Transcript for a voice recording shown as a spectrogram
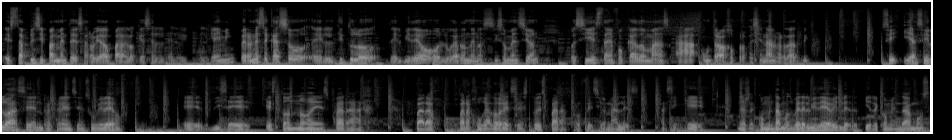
está principalmente desarrollado para lo que es el, el, gaming, pero en este caso el título del video o el lugar donde nos hizo mención, pues sí está enfocado más a un trabajo profesional, ¿verdad, Vic? Sí, y así lo hace en referencia en su video. Eh, dice, esto no es para, para, para jugadores, esto es para profesionales. Así que les recomendamos ver el video y, y recomendamos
